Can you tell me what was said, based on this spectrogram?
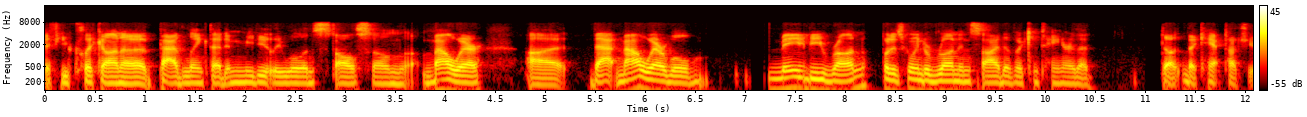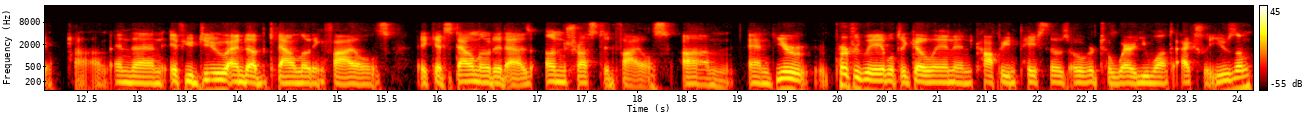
if you click on a bad link that immediately will install some malware, uh, that malware will maybe run, but it's going to run inside of a container that that can't touch you. Um, and then if you do end up downloading files, it gets downloaded as untrusted files. Um, and you're perfectly able to go in and copy and paste those over to where you want to actually use them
